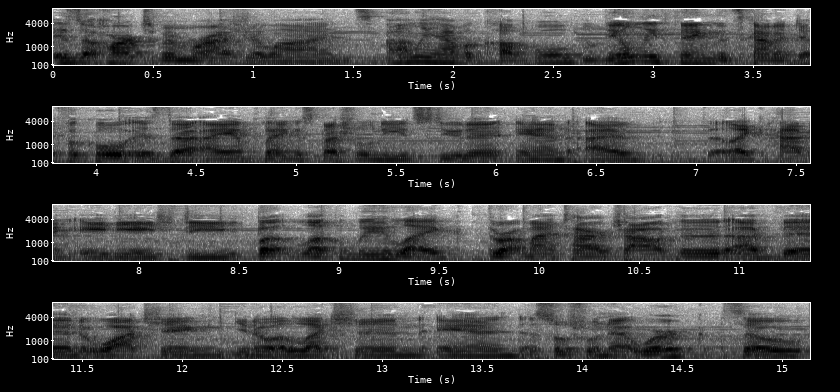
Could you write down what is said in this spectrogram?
Is it hard to memorize your lines? I only have a couple. The only thing that's kind of difficult is that I am playing a special needs student and I like having ADHD. But luckily, like throughout my entire childhood, I've been watching, you know, Election and a Social Network. So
